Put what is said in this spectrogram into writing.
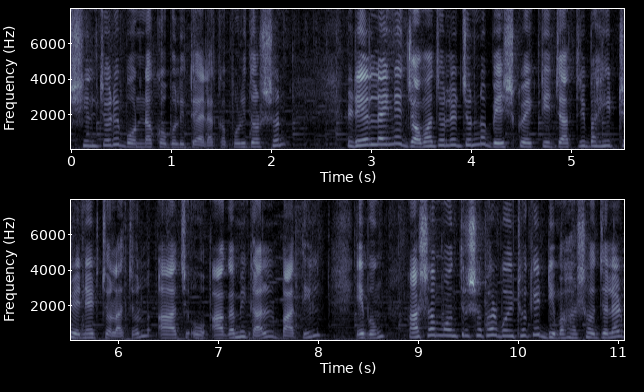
শিলচরে বন্যা কবলিত এলাকা পরিদর্শন। রেল লাইনে জমা জলের জন্য বেশ কয়েকটি যাত্রীবাহী ট্রেনের চলাচল আজ ও আগামীকাল বাতিল এবং আসাম মন্ত্রিসভার বৈঠকে ডিমা হাসাও জেলার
